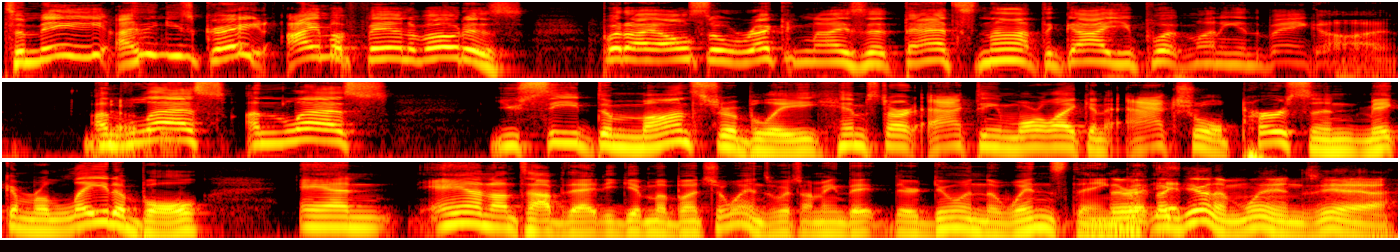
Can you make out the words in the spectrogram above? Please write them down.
to me. I think he's great. I'm a fan of Otis, but I also recognize that that's not the guy you put money in the bank on, unless unless you see demonstrably him start acting more like an actual person, make him relatable. And and on top of that, you give him a bunch of wins, which I mean they they're doing the wins thing, they're it- giving him wins, yeah,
